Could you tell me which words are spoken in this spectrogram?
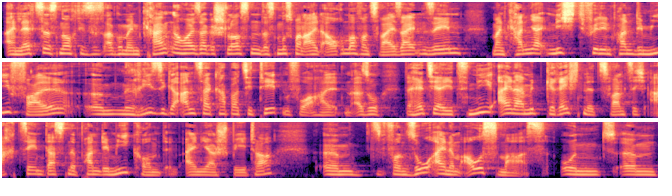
Ein letztes noch, dieses Argument Krankenhäuser geschlossen, das muss man halt auch immer von zwei Seiten sehen. Man kann ja nicht für den Pandemiefall ähm, eine riesige Anzahl Kapazitäten vorhalten. Also da hätte ja jetzt nie einer mit gerechnet 2018, dass eine Pandemie kommt ein Jahr später ähm, von so einem Ausmaß. Und ähm,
